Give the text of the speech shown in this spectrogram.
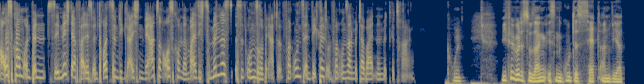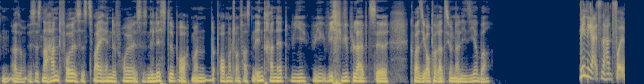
rauskommen. Und wenn es eben nicht der Fall ist, wenn trotzdem die gleichen Werte rauskommen, dann weiß ich zumindest, es sind unsere Werte, von uns entwickelt und von unseren Mitarbeitenden mitgetragen. Cool. Wie viel würdest du sagen, ist ein gutes Set an Werten? Also ist es eine Handvoll, ist es zwei Hände voll, ist es eine Liste, braucht man, da braucht man schon fast ein Intranet? Wie, wie, wie, wie bleibt es äh, quasi operationalisierbar? Weniger als eine Handvoll.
